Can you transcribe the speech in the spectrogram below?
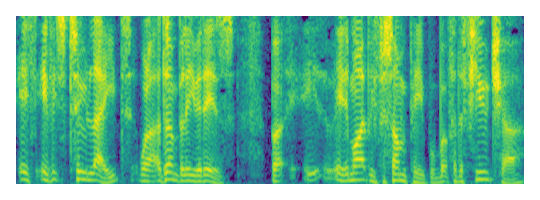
if if it's too late, well, I don't believe it is, but it, it might be for some people. But for the future,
